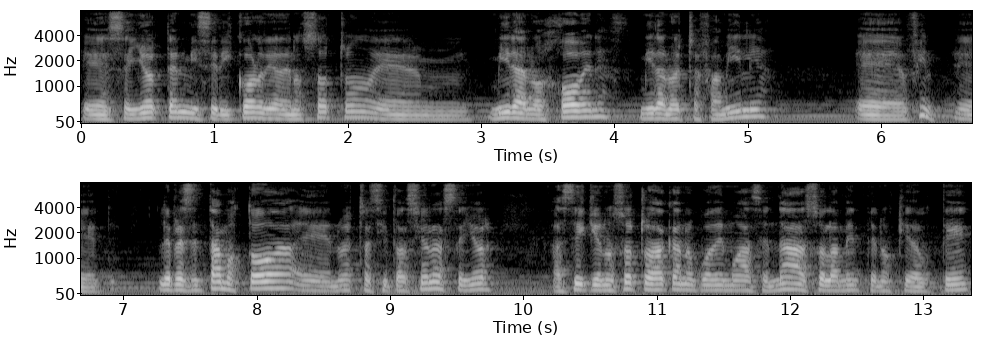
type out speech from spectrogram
Eh, Señor, ten misericordia de nosotros. Eh, mira a los jóvenes, mira a nuestra familia. Eh, en fin, le presentamos toda nuestra situación al Señor. Así que nosotros acá no podemos hacer nada, solamente nos queda usted,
